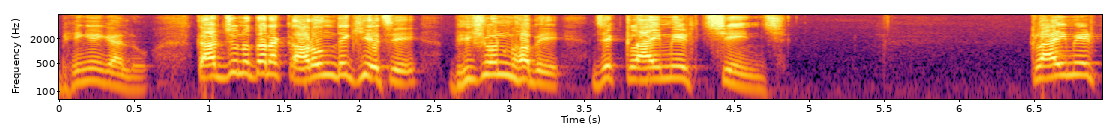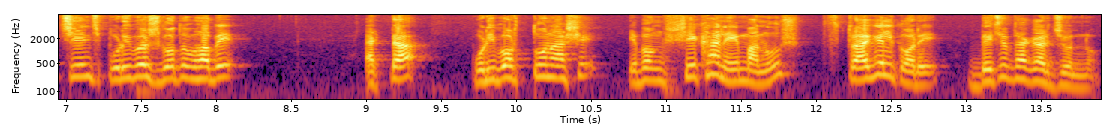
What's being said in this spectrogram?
ভেঙে গেল? তার জন্য তারা কারণ দেখিয়েছে ভীষণভাবে যে ক্লাইমেট চেঞ্জ ক্লাইমেট চেঞ্জ পরিবেশগতভাবে একটা পরিবর্তন আসে এবং সেখানে মানুষ স্ট্রাগল করে বেঁচে থাকার জন্য।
